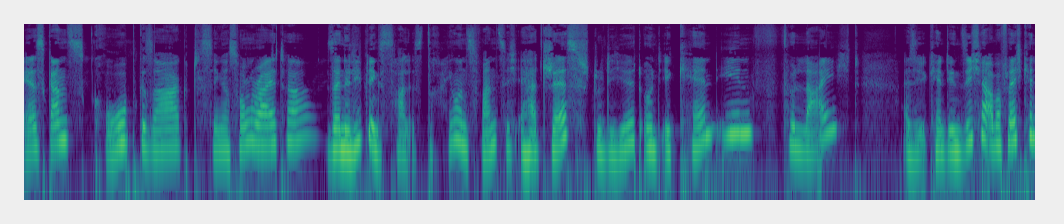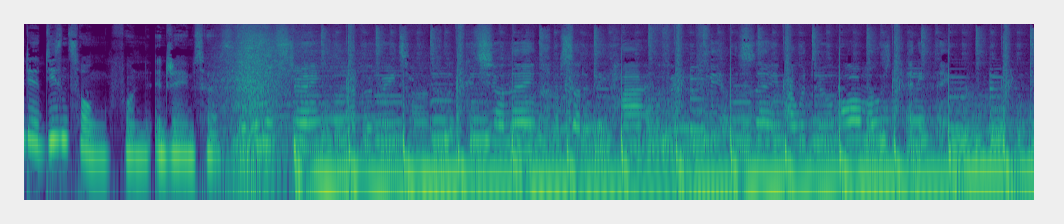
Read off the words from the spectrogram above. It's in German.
Er ist ganz grob gesagt Singer-Songwriter. Seine Lieblingszahl ist 23. Er hat Jazz studiert und ihr kennt ihn vielleicht, also ihr kennt ihn sicher, aber vielleicht kennt ihr diesen Song von James Hurst.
